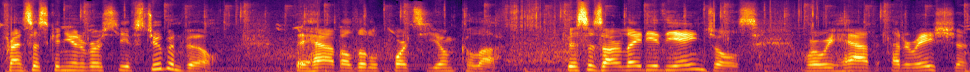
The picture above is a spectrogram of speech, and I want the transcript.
Franciscan University of Steubenville they have a little portiuncula. This is Our Lady of the Angels, where we have adoration.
